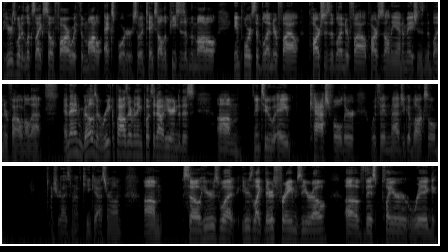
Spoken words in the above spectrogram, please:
here's what it looks like so far with the model exporter. So it takes all the pieces of the model, imports the Blender file, parses the Blender file, parses all the animations in the Blender file and all that, and then goes and recompiles everything, puts it out here into this, um, into a cache folder within Magica Voxel. I just realized I don't have KeyCaster on. Um, so here's what here's like there's frame zero of this player rig.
